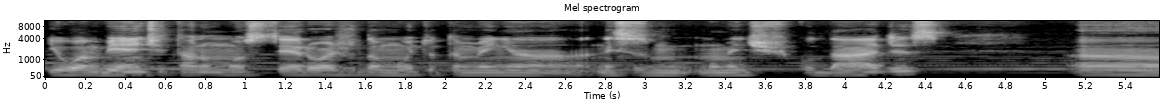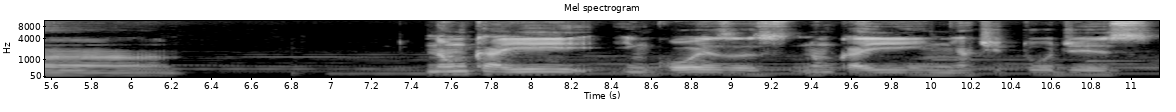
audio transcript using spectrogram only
e o ambiente estar tá no mosteiro ajuda muito também a, nesses momentos de dificuldades. Uh, não cair em coisas, não cair em atitudes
